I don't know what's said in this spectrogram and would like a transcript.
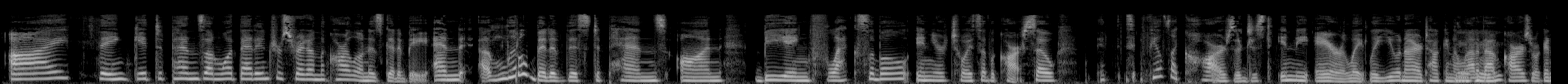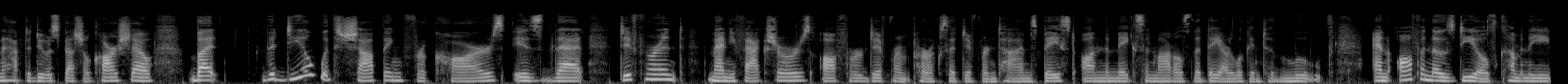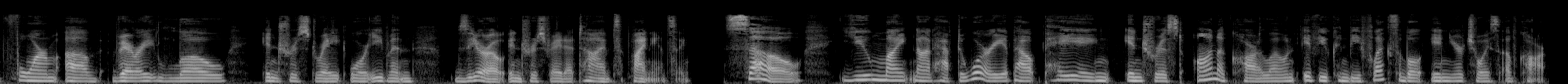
I think it depends on what that interest rate on the car loan is going to be. And a little bit of this depends on being flexible in your choice of a car. So it, it feels like cars are just in the air lately. You and I are talking a lot mm-hmm. about cars. We're going to have to do a special car show. But the deal with shopping for cars is that different manufacturers offer different perks at different times based on the makes and models that they are looking to move. And often those deals come in the form of very low interest rate or even zero interest rate at times financing. So you might not have to worry about paying interest on a car loan if you can be flexible in your choice of car.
